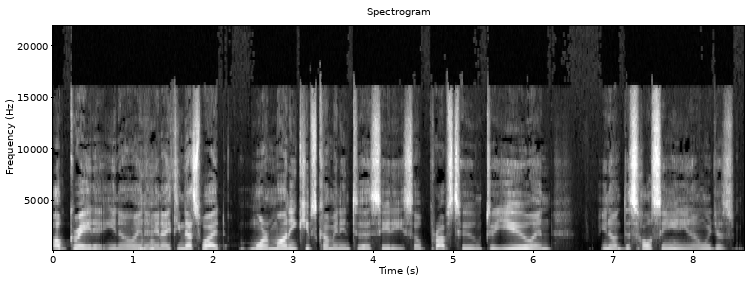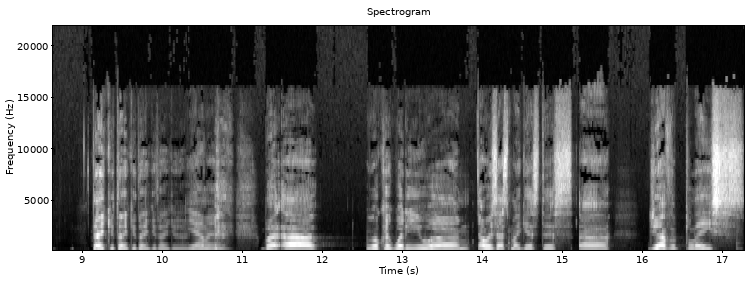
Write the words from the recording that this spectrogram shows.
upgraded, you know, and, and I think that's what more money keeps coming into the city. So, props to to you and you know this whole scene. You know, we just thank you, thank you, thank you, thank you. yeah, man. But uh, real quick, what do you? Um, I always ask my guests this. Uh, do you have a place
